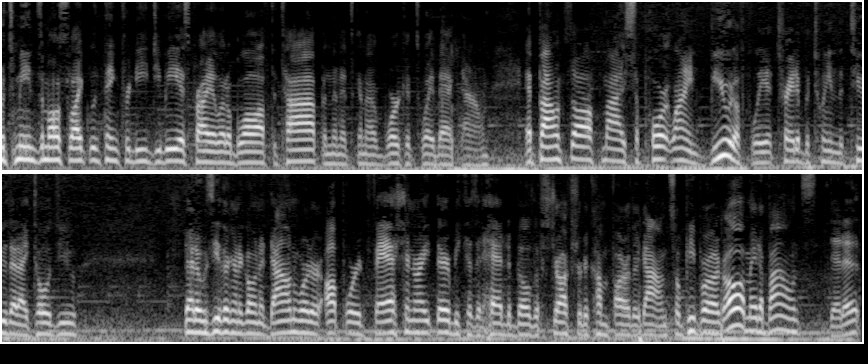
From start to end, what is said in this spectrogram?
which means the most likely thing for DGB is probably a little blow off the top and then it's going to work its way back down. It bounced off my support line beautifully. It traded between the two that I told you that it was either going to go in a downward or upward fashion right there because it had to build a structure to come farther down. So people are like, oh, it made a bounce. Did it?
